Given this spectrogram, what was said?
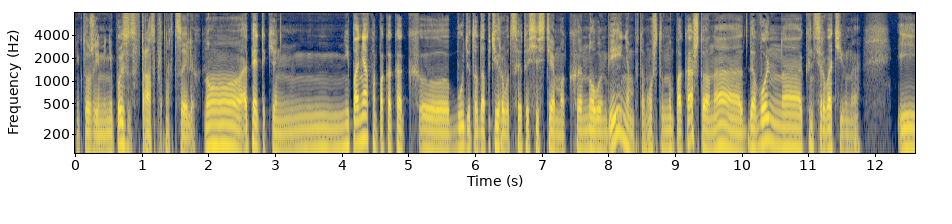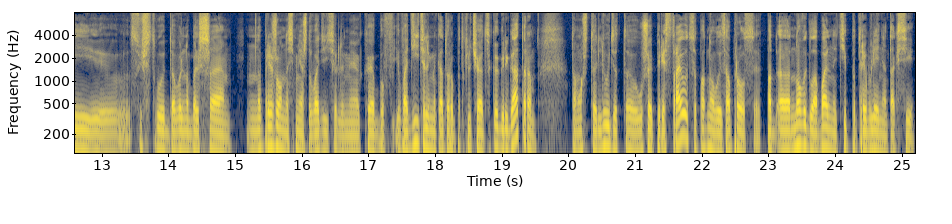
Никто же ими не пользуется в транспортных целях. Но, опять-таки, непонятно пока, как э, будет адаптироваться эта система к новым веяниям, потому что, ну, пока что она довольно консервативна и существует довольно большая напряженность между водителями кэбов и водителями, которые подключаются к агрегаторам, потому что люди-то уже перестраиваются под новые запросы, под э, новый глобальный тип потребления такси.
